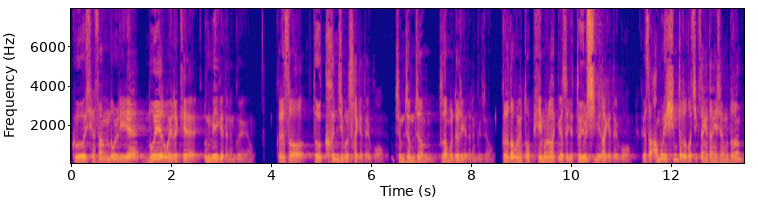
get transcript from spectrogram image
그 세상 논리의 노예로 이렇게 얽매이게 되는 거예요. 그래서 더 큰 집을 사게 되고 점점점 부담을 늘리게 되는 거죠. 그러다 보면 또 폐임을 갖기 위해서 더 열심히 일하게 되고 그래서 아무리 힘들어도 직장에 다니시는 분들은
